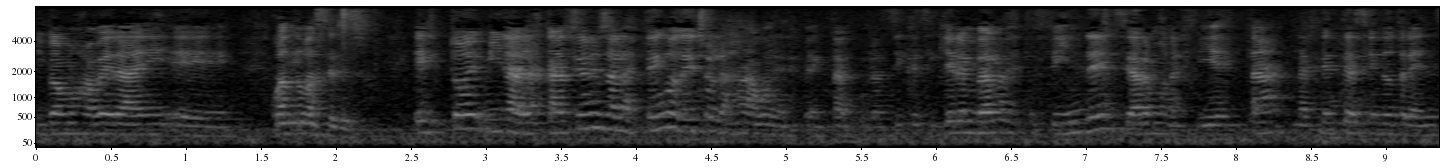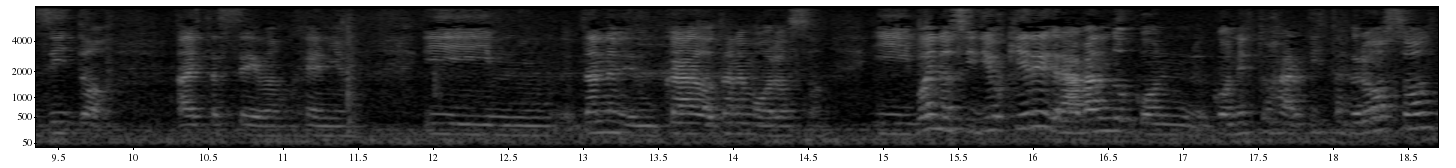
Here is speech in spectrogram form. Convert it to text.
y vamos a ver ahí... eh, ¿Cuándo va a ser eso? Estoy, mira, las canciones ya las tengo, de hecho las hago en el espectáculo, así que si quieren verlas este fin de, se arma una fiesta, la gente haciendo trencito, a esta Seba, un genio, y mm, tan educado, tan amoroso. Y bueno, si Dios quiere, grabando con, con estos artistas grosos,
